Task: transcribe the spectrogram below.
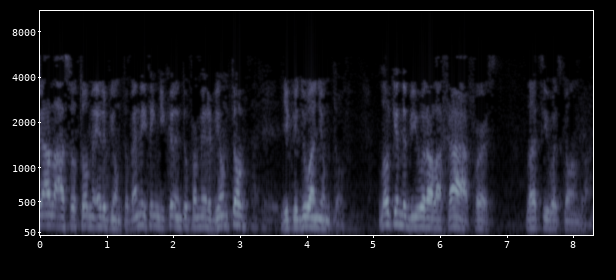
shala asoto me'erev yom tov. Anything you couldn't do from erev yom tov, you could do on yom tov. Look in the biur halacha first. Let's see what's going on.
